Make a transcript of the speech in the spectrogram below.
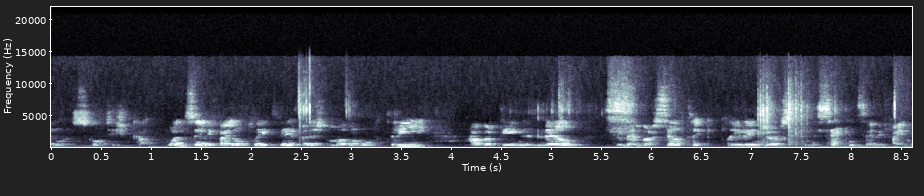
Hill Scottish Cup. One semi final play today finished Motherwell 3, Aberdeen nil. Remember, Celtic play Rangers in the second semi final.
